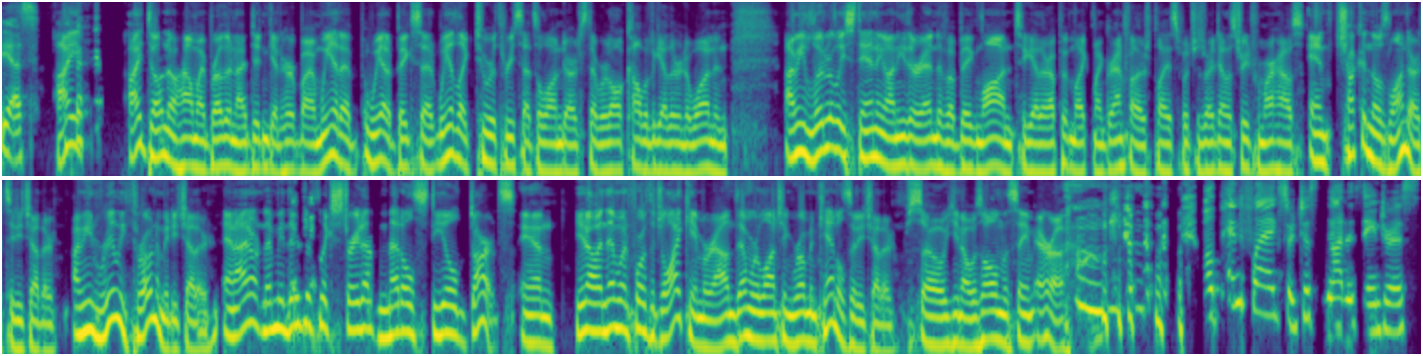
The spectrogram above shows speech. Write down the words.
Yes. I I don't know how my brother and I didn't get hurt by them. We had a we had a big set. We had like two or three sets of lawn darts that were all cobbled together into one. And I mean, literally standing on either end of a big lawn together up at like my grandfather's place, which is right down the street from our house, and chucking those lawn darts at each other. I mean, really throwing them at each other. And I don't. I mean, they're just like straight up metal steel darts. And you know, and then when Fourth of July came around, then we're launching Roman candles at each other. So you know, it was all in the same era. well, pin flags are just not as dangerous,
